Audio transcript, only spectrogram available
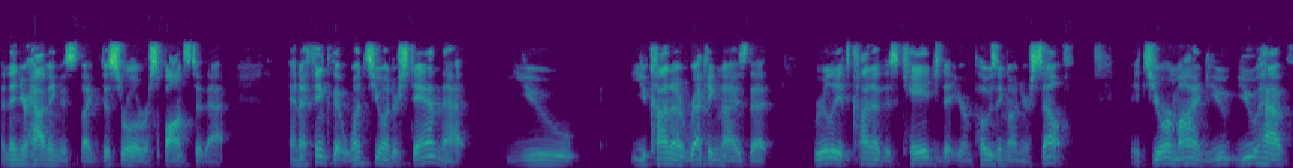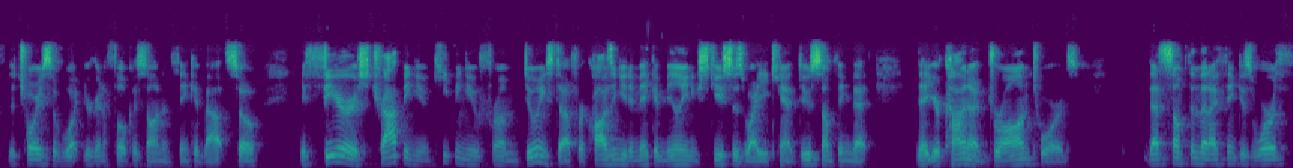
and then you're having this like visceral response to that. And I think that once you understand that, you you kind of recognize that really it's kind of this cage that you're imposing on yourself. It's your mind. You you have the choice of what you're going to focus on and think about. So if fear is trapping you and keeping you from doing stuff or causing you to make a million excuses why you can't do something that that you're kind of drawn towards that's something that i think is worth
